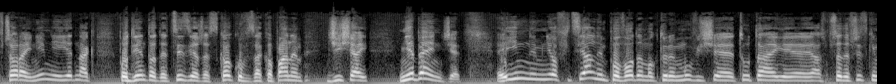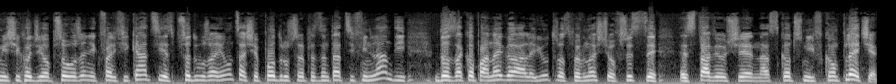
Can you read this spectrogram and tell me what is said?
wczoraj. Niemniej jednak podjęto decyzję, że skoków w Zakopanem dzisiaj nie będzie. Innym nieoficjalnym powodem, o którym mówi się tutaj, a przede wszystkim jeśli chodzi o przełożenie kwalifikacji, jest przedłużająca się podróż reprezentacji Finlandii do Zakopanego, ale jutro z pewnością wszyscy stawią się na skoczni w komplecie.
